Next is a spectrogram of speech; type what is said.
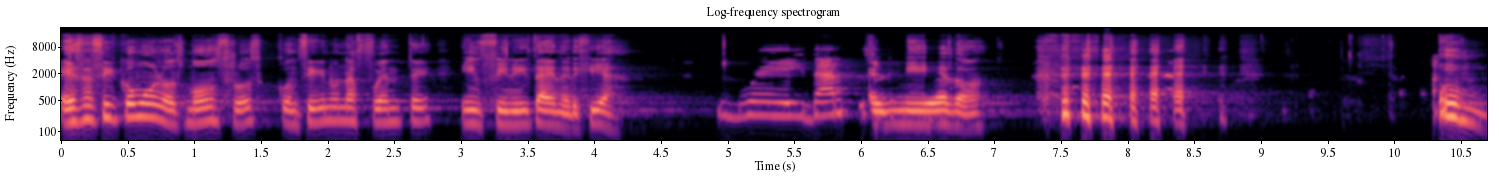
Es así como los monstruos consiguen una fuente infinita de energía. Güey, Dark. El miedo. ¡Pum!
